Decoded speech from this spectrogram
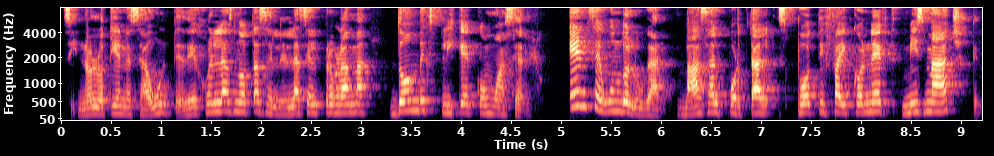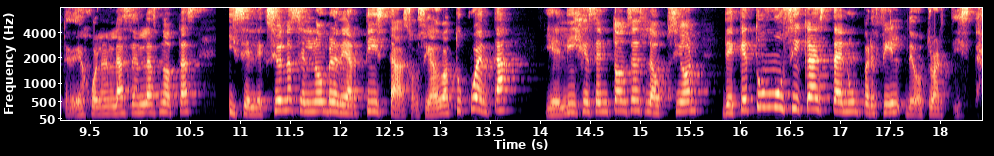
Si no lo tienes aún, te dejo en las notas el enlace al programa donde expliqué cómo hacerlo. En segundo lugar, vas al portal Spotify Connect Mismatch, que te dejo el enlace en las notas, y seleccionas el nombre de artista asociado a tu cuenta y eliges entonces la opción de que tu música está en un perfil de otro artista.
